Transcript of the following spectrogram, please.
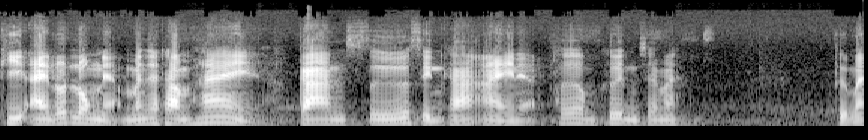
PI ลดลงเนี่ยมันจะทำให้การซื้อสินค้า I เนี่ยเพิ่มขึ้นใช่ไหมถูกไหม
